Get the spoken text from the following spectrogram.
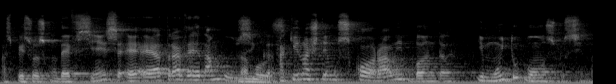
as pessoas com deficiência é, é através da música. da música. Aqui nós temos coral e banda, e muito bons, por sinais.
